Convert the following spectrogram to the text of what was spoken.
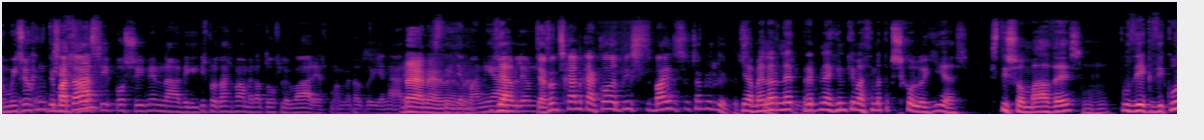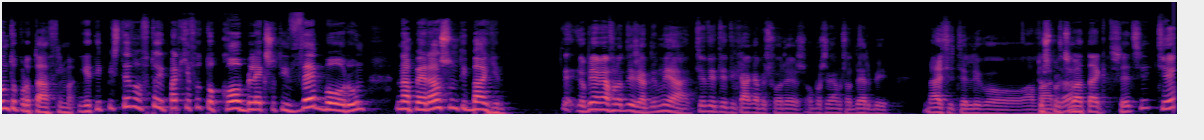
Νομίζω έχουν Την πατάει. ξεχάσει πώς είναι να διεκδικείς πρωτάθλημα μετά το Φλεβάρι, ας πούμε, μετά το Γενάρη. Ναι, ναι, Στη ναι, ναι. Γερμανία Για- πλέον. Και αυτό τη κάνει κακό επίσης στην Bayern στο Champions League. έτσι. για μένα ναι, πρέπει να γίνουν και μαθήματα ψυχολογίας στις ομάδες που διεκδικούν το πρωτάθλημα. Γιατί πιστεύω αυτό, υπάρχει αυτό το κόμπλεξ ότι δεν μπορούν να περάσουν την Bayern. Η οποία βέβαια φροντίζει από τη μία και διαιτητικά κάποιες φορές, όπως είδαμε στο Derby, να έχει και λίγο Το αβάντζα. σπορτσιβατάκι τους έτσι. Και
